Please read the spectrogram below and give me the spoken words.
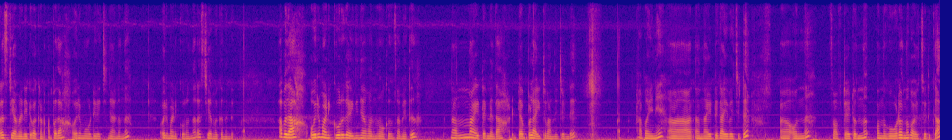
റെസ്റ്റ് ചെയ്യാൻ വേണ്ടിയിട്ട് വെക്കണം. അപ്പോൾ അതാ ഒരു മൂടി വെച്ച് ഞാനൊന്ന് ഒരു മണിക്കൂർ ഒന്ന് റെസ്റ്റ് ചെയ്യാൻ വെക്കുന്നുണ്ട്. അപ്പോൾ ഇതാ ഒരു മണിക്കൂർ കഴിഞ്ഞ് ഞാൻ വന്ന് നോക്കുന്ന സമയത്ത് നന്നായിട്ട് തന്നെ ഇതാ ഡബിളായിട്ട് വന്നിട്ടുണ്ട്. അപ്പോൾ ഇനി നന്നായിട്ട് കൈവച്ചിട്ട് ഒന്ന് സോഫ്റ്റായിട്ടൊന്ന് ഒന്നുകൂടെ ഒന്ന് കുഴച്ചെടുക്കുക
